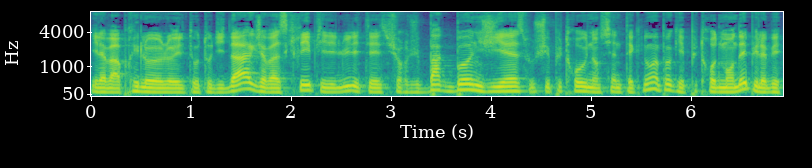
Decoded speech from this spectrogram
Il avait appris le, le il était autodidacte JavaScript il, lui il était sur du Backbone JS ou je sais plus trop une ancienne techno un peu qui est plus trop demandé puis il avait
